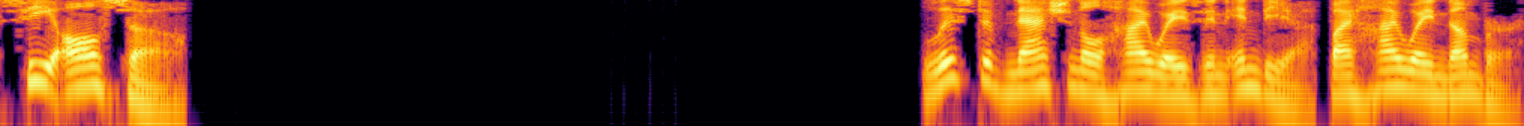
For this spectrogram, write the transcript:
See also. List of national highways in India by highway number.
